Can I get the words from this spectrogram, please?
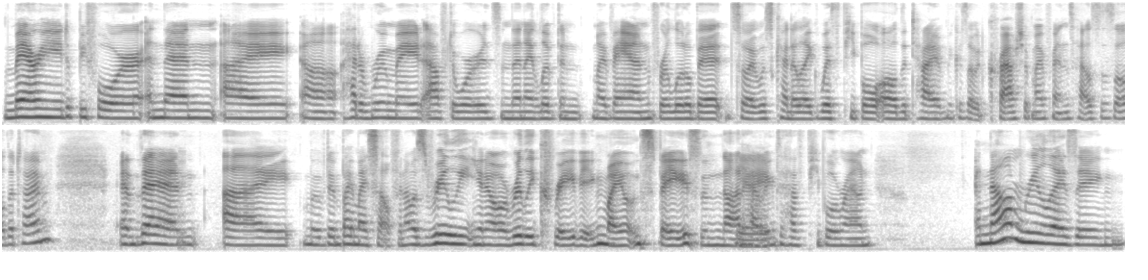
married before, and then I uh, had a roommate afterwards, and then I lived in my van for a little bit. So I was kind of like with people all the time because I would crash at my friends' houses all the time. And then I moved in by myself, and I was really, you know, really craving my own space and not Yay. having to have people around. And now I'm realizing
